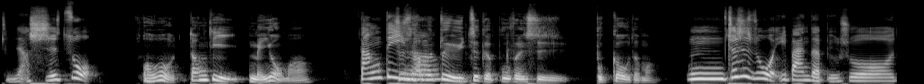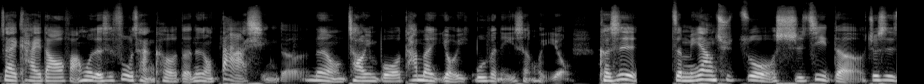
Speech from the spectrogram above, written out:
怎么讲实做。哦，当地没有吗？当地呢就是他们对于这个部分是不够的吗？嗯，就是如果一般的，比如说在开刀房或者是妇产科的那种大型的那种超音波，他们有一部分的医生会用。可是怎么样去做实际的，就是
